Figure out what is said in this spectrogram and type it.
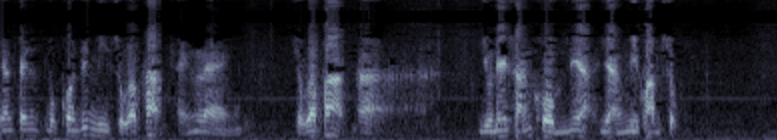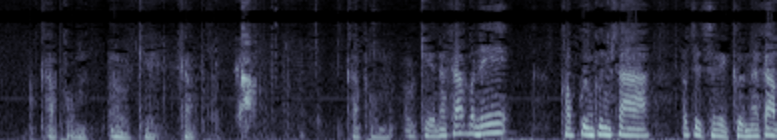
ยังเป็นบุคคลที่มีสุขภาพแข็งแรง สุขภาพอ่าอยู่ในสังคมเนี่ยอย่างมีความสุข ครับผม โอเคครับ ครับ ครับผม โอเคนะครับ วันนี้ขอบคุณคุณชาประสิทธิ์สิริกุลนะครับ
